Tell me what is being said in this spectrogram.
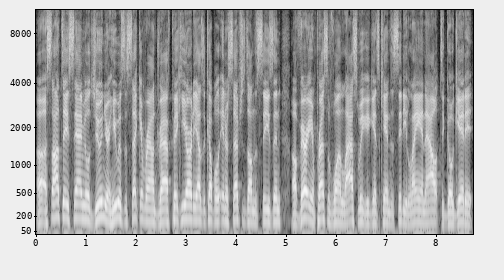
uh, Asante Samuel Jr. He was the second round draft pick. He already has a couple of interceptions on the season. A very impressive one last week against Kansas City, laying out to go get it.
